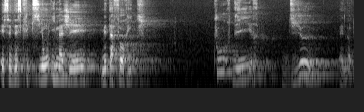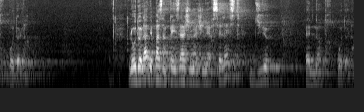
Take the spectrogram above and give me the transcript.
Et ses descriptions imagées, métaphoriques, pour dire Dieu est notre au-delà. L'au-delà n'est pas un paysage imaginaire céleste, Dieu est notre au-delà.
